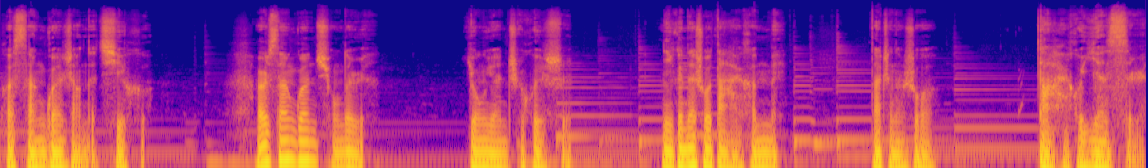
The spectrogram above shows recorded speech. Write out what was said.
和三观上的契合，而三观穷的人，永远只会是，你跟他说大海很美，他只能说，大海会淹死人。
